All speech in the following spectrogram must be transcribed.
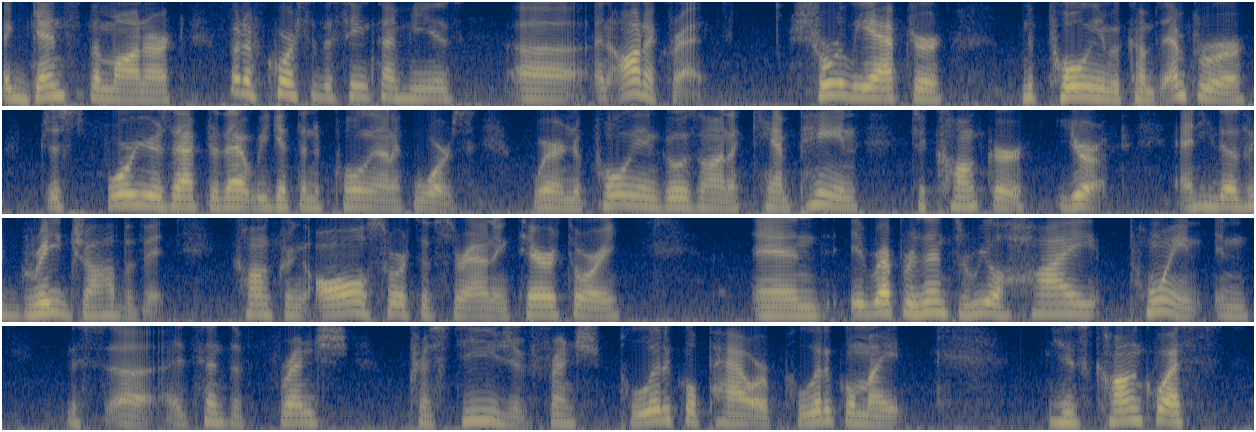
against the monarch, but of course at the same time he is uh, an autocrat. Shortly after Napoleon becomes emperor, just four years after that we get the Napoleonic Wars, where Napoleon goes on a campaign to conquer Europe, and he does a great job of it, conquering all sorts of surrounding territory, and it represents a real high point in this uh, sense of French prestige, of French political power, political might, his conquests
